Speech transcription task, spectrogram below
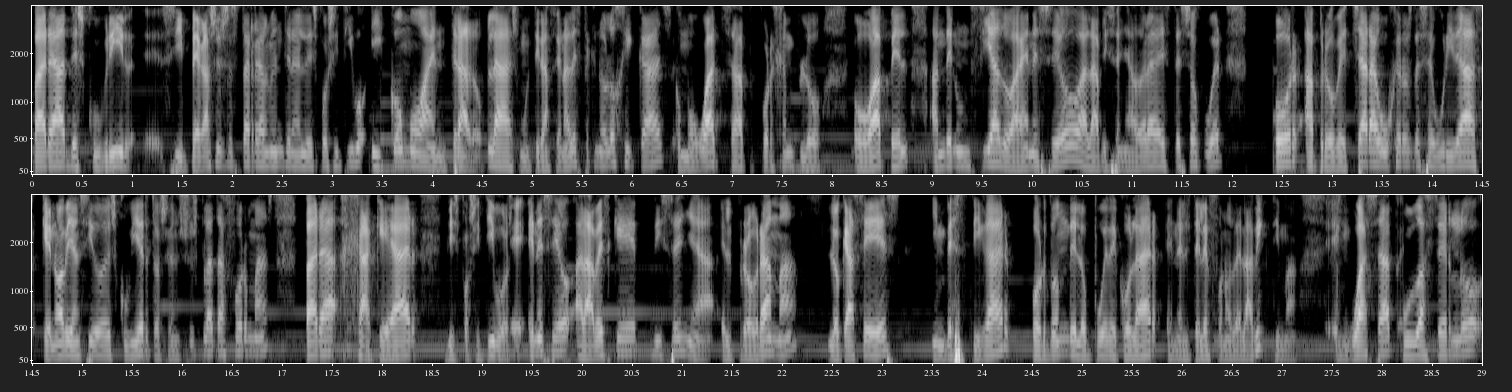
para descubrir eh, si Pegasus está realmente en el dispositivo y cómo ha entrado. Las multinacionales tecnológicas como WhatsApp, por ejemplo, o Apple han denunciado a NSO, a la diseñadora de este software, por aprovechar agujeros de seguridad que no habían sido descubiertos en sus plataformas para hackear dispositivos. E, NSO, a la vez que diseña el programa, lo que hace es investigar por dónde lo puede colar en el teléfono de la víctima. En WhatsApp pudo hacerlo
